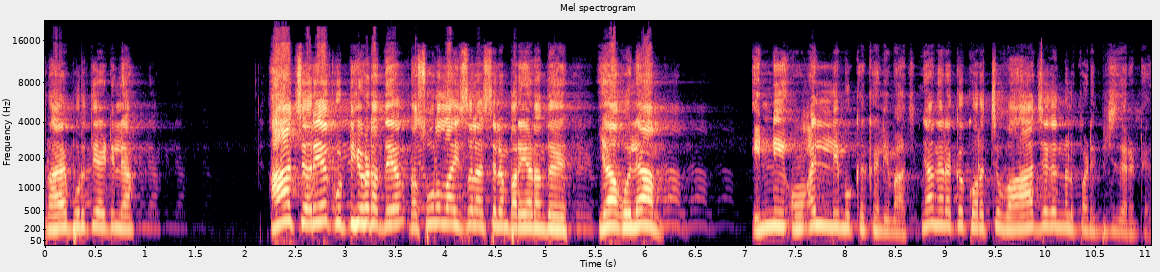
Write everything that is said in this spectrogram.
പ്രായപൂർത്തിയായിട്ടില്ല. ആ ചെറിയ കുട്ടിയോട് അദ്ദേഹം റസൂൽ അള്ളാഹി പറയണത് യാ ഗുലാം ഇന്നി ഒല്ലിമുക്ക കലിമാത്ത്. ഞാൻ നിനക്ക് കുറച്ച് വാചകങ്ങൾ പഠിപ്പിച്ചു തരട്ടെ.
